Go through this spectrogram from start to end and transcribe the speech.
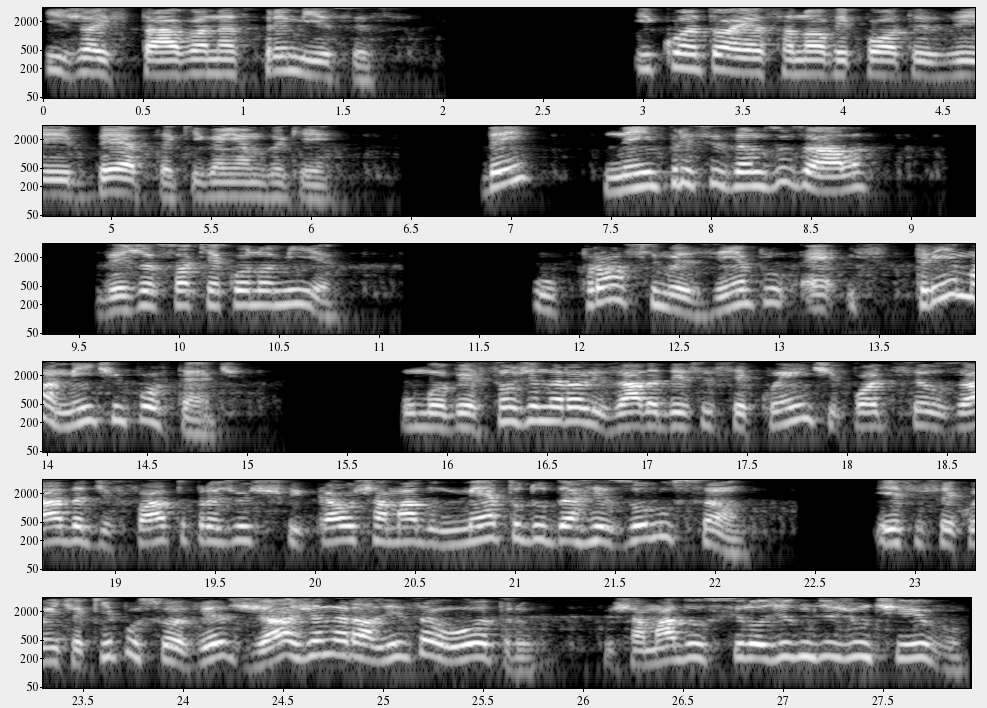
que já estava nas premissas. E quanto a essa nova hipótese beta que ganhamos aqui? Bem, nem precisamos usá-la. Veja só que economia. O próximo exemplo é extremamente importante. Uma versão generalizada desse sequente pode ser usada de fato para justificar o chamado método da resolução. Esse sequente aqui, por sua vez, já generaliza outro, o chamado silogismo disjuntivo.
